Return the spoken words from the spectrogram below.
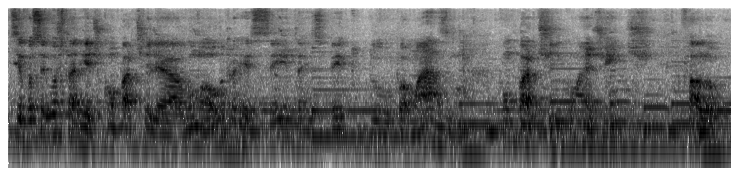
Se você gostaria de compartilhar alguma outra receita a respeito do pão asmo, compartilhe com a gente. Falou!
